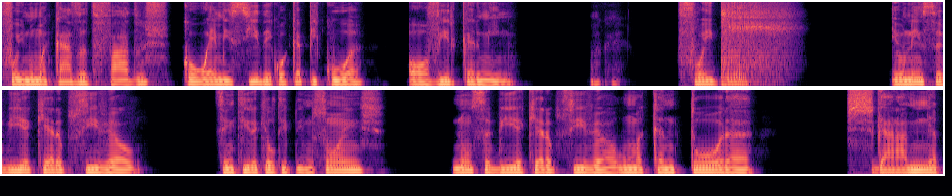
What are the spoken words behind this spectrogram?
foi numa casa de fados com o Emicida e com a Capicua a ouvir Carminho. Okay. Foi. Pff, eu nem sabia que era possível sentir aquele tipo de emoções, não sabia que era possível uma cantora chegar à minha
